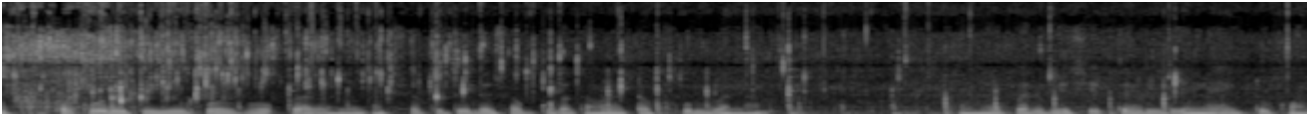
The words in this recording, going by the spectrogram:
একটা করে দিয়ে করব কারণ একসাথে দিলে সবগুলো তেমন একটা ফুলবে না। আমি একবারে বেশি তেল দিয়ে একটু কম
